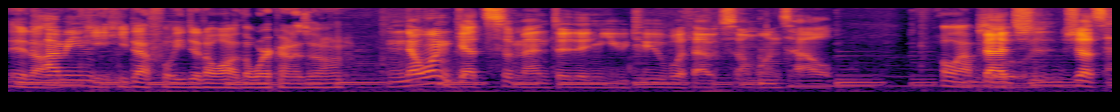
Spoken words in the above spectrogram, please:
it. Um, I mean- he, he definitely did a lot of the work on his own. No one gets cemented in YouTube without someone's help. Oh, absolutely. That's just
